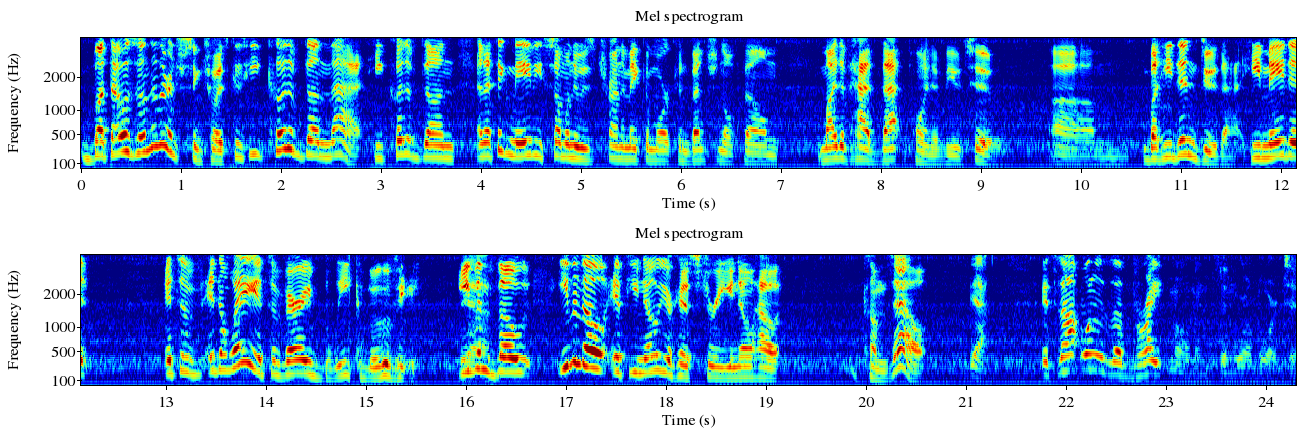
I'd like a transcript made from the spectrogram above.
but that was another interesting choice because he could have done that. He could have done, and I think maybe someone who was trying to make a more conventional film might have had that point of view too. Um, but he didn't do that. He made it. It's a in a way, it's a very bleak movie. Even Yeah. though, even though, if you know your history, you know how it comes out. Yeah, it's not one of the bright moments in World War II.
